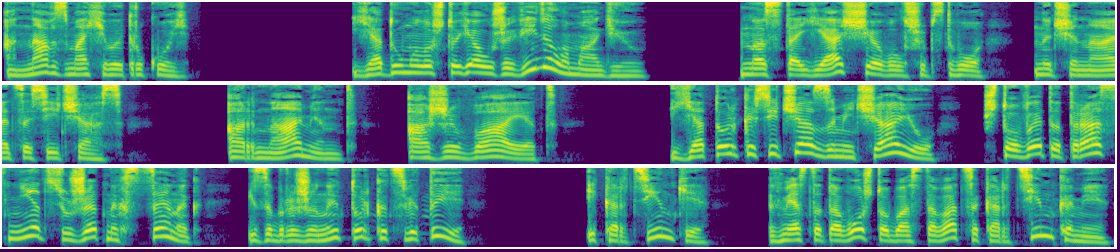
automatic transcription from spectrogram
Она взмахивает рукой. Я думала, что я уже видела магию. Настоящее волшебство начинается сейчас. Орнамент оживает. Я только сейчас замечаю, что в этот раз нет сюжетных сценок, изображены только цветы. И картинки, вместо того, чтобы оставаться картинками,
